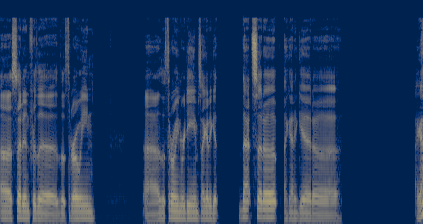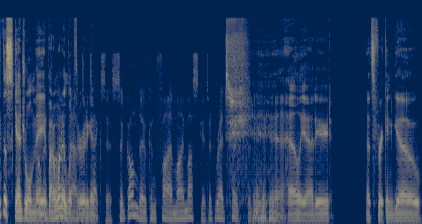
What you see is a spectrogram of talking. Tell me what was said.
uh set in for the the throwing, uh, the throwing redeems. I got to get that set up. I got to get uh I got the schedule made, but I want to look through it again. Texas so Gondo can fire my musket at Red. Hell yeah, dude. Let's freaking go.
